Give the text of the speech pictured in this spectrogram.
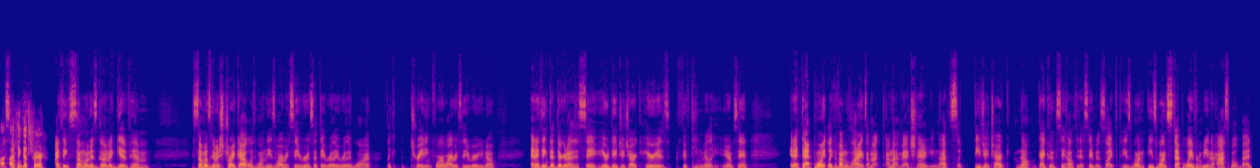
I, I think that's fair. I think someone is going to give him. Someone's going to strike out with one of these wide receivers that they really, really want, like trading for a wide receiver, you know. And I think that they're going to just say, "Here, DJ Chark, here is fifteen million. You know what I'm saying? And at that point, like if I'm Lions, I'm not, I'm not matching that. Are you nuts? Like DJ Chark, no, guy couldn't stay healthy to save his life. He's one, he's one step away from being in a hospital bed.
